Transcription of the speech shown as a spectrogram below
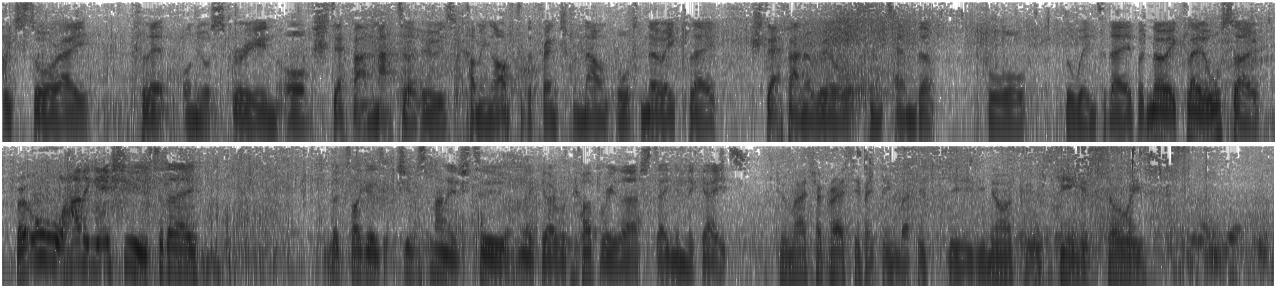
We saw a clip on your screen of Stefan Matter, who is coming after the Frenchman now, of course, Noé Claye. Stefan, a real contender for the win today, but Noé Claye also, oh, having issues today. Looks like he's just managed to make a recovery there, staying in the gates. Too much aggressive, I think, but it's the, the no skiing is always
